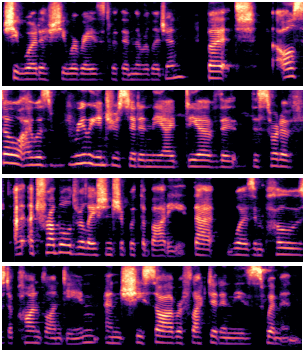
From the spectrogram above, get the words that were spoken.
she would if she were raised within the religion. But also i was really interested in the idea of the this sort of a, a, troubled relationship with the body that was imposed upon blandine and she saw reflected in these women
